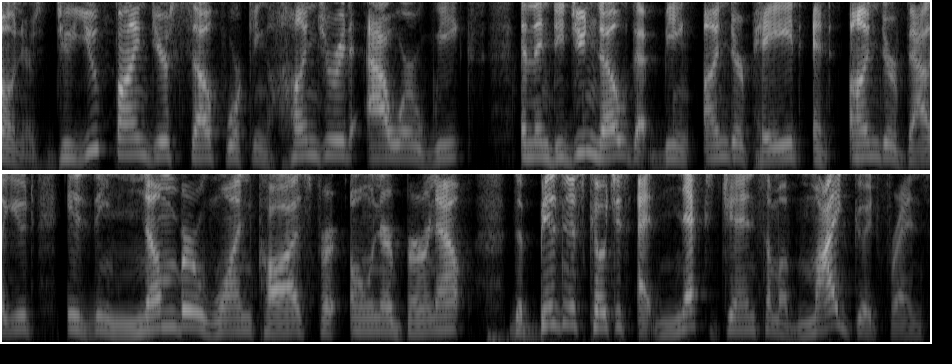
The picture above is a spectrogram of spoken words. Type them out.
owners, do you find yourself working 100 hour weeks? And then did you know that being underpaid and undervalued is the number one cause for owner burnout? The business coaches at NextGen, some of my good friends,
